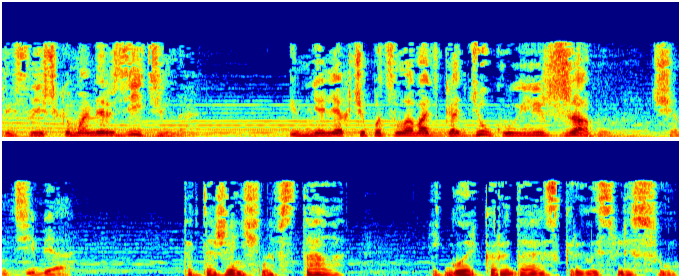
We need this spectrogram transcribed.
Ты слишком омерзительна, и мне легче поцеловать гадюку или жабу, чем тебя». Тогда женщина встала и, горько рыдая, скрылась в лесу.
